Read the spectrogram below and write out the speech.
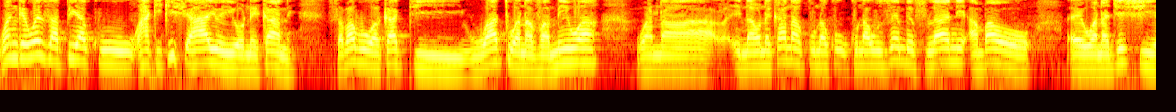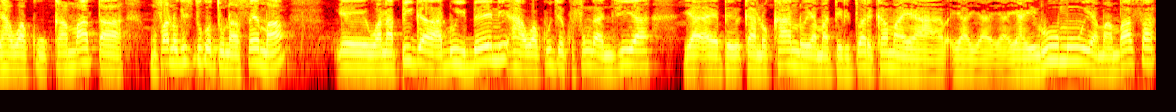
Wangeweza pia kuhakikisha hayo ionekane, sababu wakati watu wanavamiwa wana, inaonekana kuna, kuna uzembe fulani ambao e, wanajeshi hawakukamata. Mfano gisi tuko tunasema e, wanapiga adui Beni hawakuje kufunga njia ya e, kando kando ya materitwari kama ya, ya, ya, ya, ya Irumu ya Mambasa,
